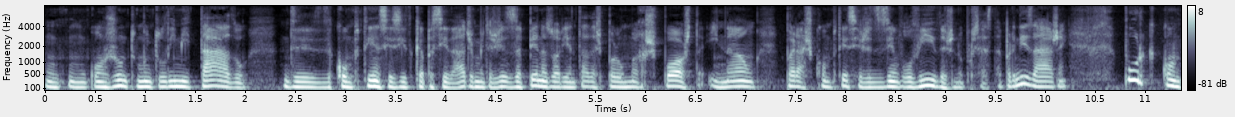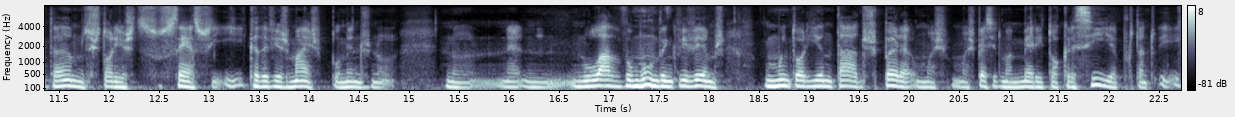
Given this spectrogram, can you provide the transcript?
um, um conjunto muito limitado de, de competências e de capacidades, muitas vezes apenas orientadas para uma resposta e não para as competências desenvolvidas no processo de aprendizagem, porque contamos histórias de sucesso e, e cada vez mais, pelo menos no, no, ne- no lado do mundo em que vivemos, muito orientados para uma, uma espécie de uma meritocracia, portanto, e,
